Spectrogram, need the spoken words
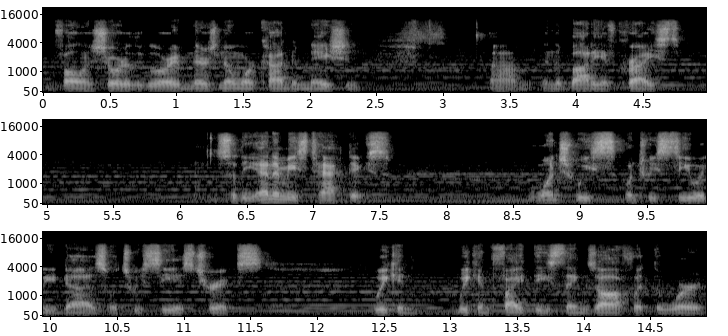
and fallen short of the glory. And there's no more condemnation um, in the body of Christ. So the enemy's tactics, once we once we see what he does, once we see his tricks, we can we can fight these things off with the word.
